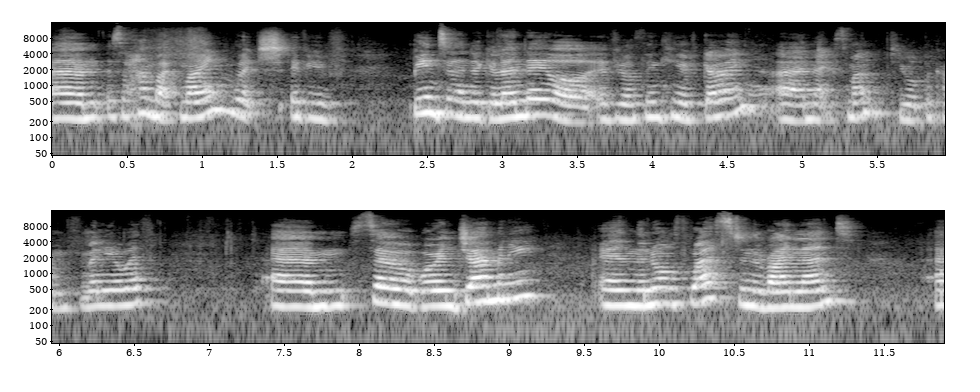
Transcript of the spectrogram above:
um, is a Hambach mine, which if you've been to Ende Gelände or if you're thinking of going uh, next month, you will become familiar with. Um, so we're in Germany, in the northwest, in the Rhineland, uh,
